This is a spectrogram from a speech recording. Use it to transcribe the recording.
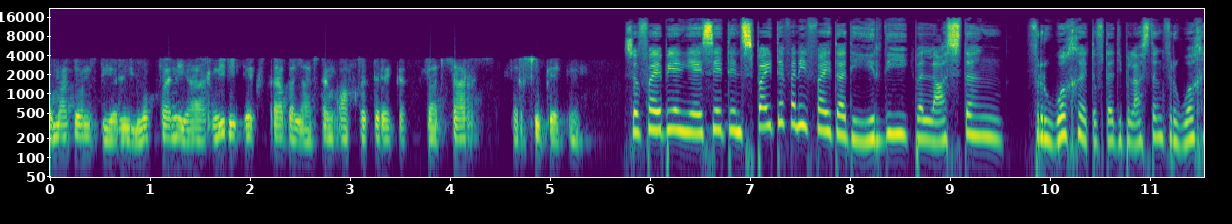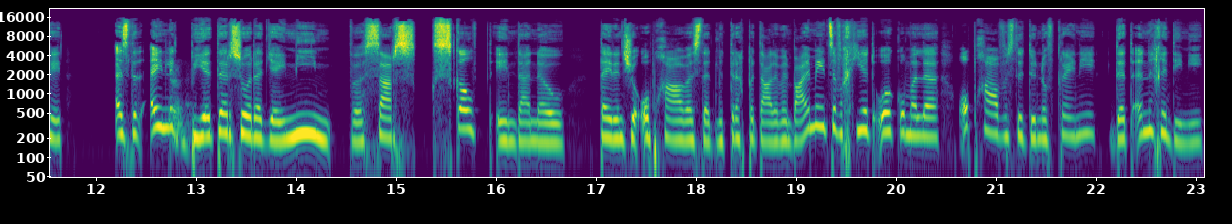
omdat ons deur die loop van die jaar nie die ekstra belasting afgetrek het wat SARS versoek het nie. So Fabian, jy sê ten spyte van die feit dat hierdie belasting verhoog het of dat die belasting verhoog het, is dit eintlik ja. beter sodat jy nie vir SARS skuld en dan nou tydens jou opgawes dit moet terugbetaal want baie mense vergeet ook om hulle opgawes te doen of kry nie dit ingedien nie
